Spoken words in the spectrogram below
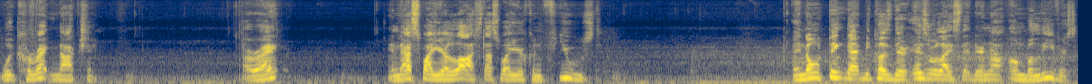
with correct doctrine. All right? And that's why you're lost. That's why you're confused. And don't think that because they're Israelites that they're not unbelievers.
